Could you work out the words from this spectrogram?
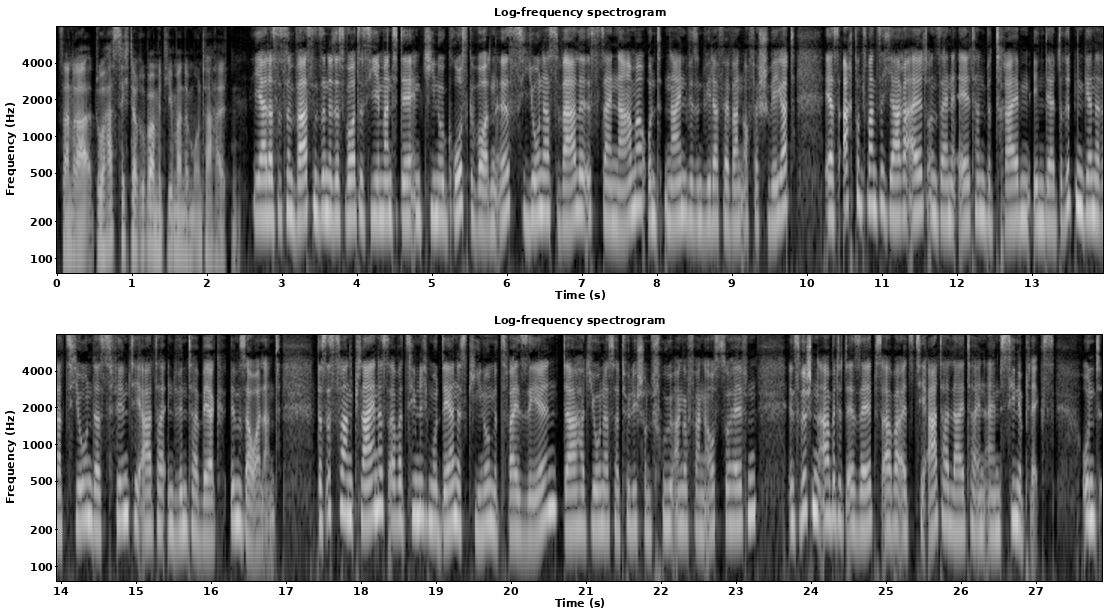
Sandra, du hast dich darüber mit jemandem unterhalten. Ja, das ist im wahrsten Sinne des Wortes jemand, der im Kino groß geworden ist. Jonas Wahle ist sein Name und nein, wir sind weder verwandt noch verschwägert. Er ist 28 Jahre alt und seine Eltern betreiben in der dritten Generation das Filmtheater in Winterberg im Sauerland. Das ist zwar ein kleines, aber ziemlich modernes Kino mit zwei Sälen. Da hat Jonas natürlich schon früh angefangen auszuhelfen. Inzwischen arbeitet er selbst aber als Theaterleiter in einem Cineplex. Und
